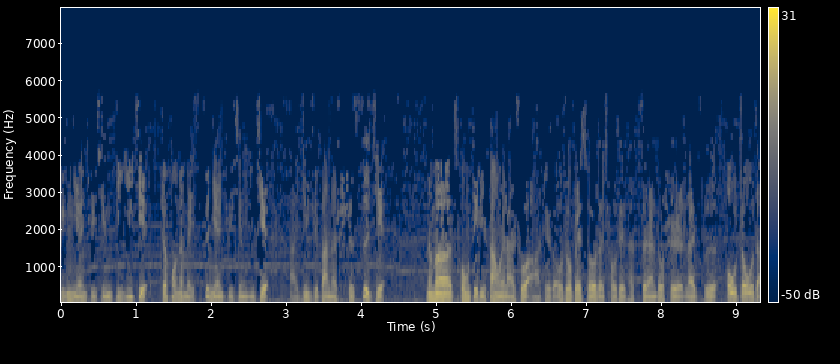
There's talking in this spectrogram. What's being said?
零年举行第一届，之后呢每四年举行一届，啊，已经举办了十四届。那么从地理范围来说啊，这个欧洲杯所有的球队它自然都是来自欧洲的，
